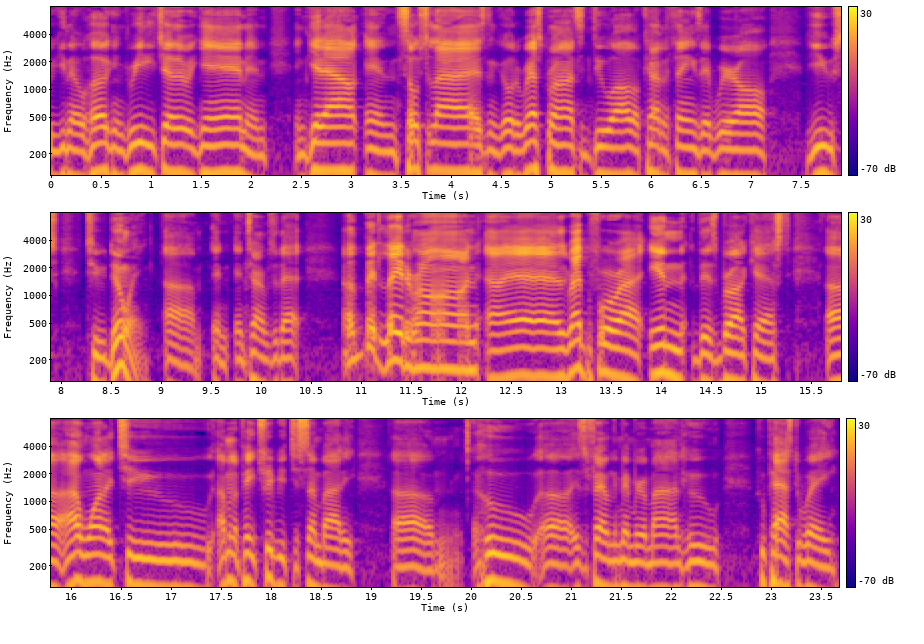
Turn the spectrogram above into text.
you know, hug and greet each other again and, and get out and socialize and go to restaurants and do all the kind of things that we're all used to doing um, in, in terms of that a bit later on, uh, right before I end this broadcast, uh, I wanted to. I'm going to pay tribute to somebody um, who uh, is a family member of mine who who passed away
